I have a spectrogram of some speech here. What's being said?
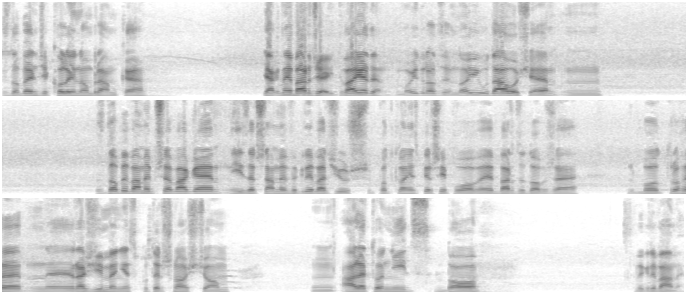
zdobędzie kolejną bramkę. Jak najbardziej. 2-1, moi drodzy. No i udało się. Mm. Zdobywamy przewagę i zaczynamy wygrywać już pod koniec pierwszej połowy. Bardzo dobrze, bo trochę mm, razimy nieskutecznością, Mm, ale to nic, bo wygrywamy.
